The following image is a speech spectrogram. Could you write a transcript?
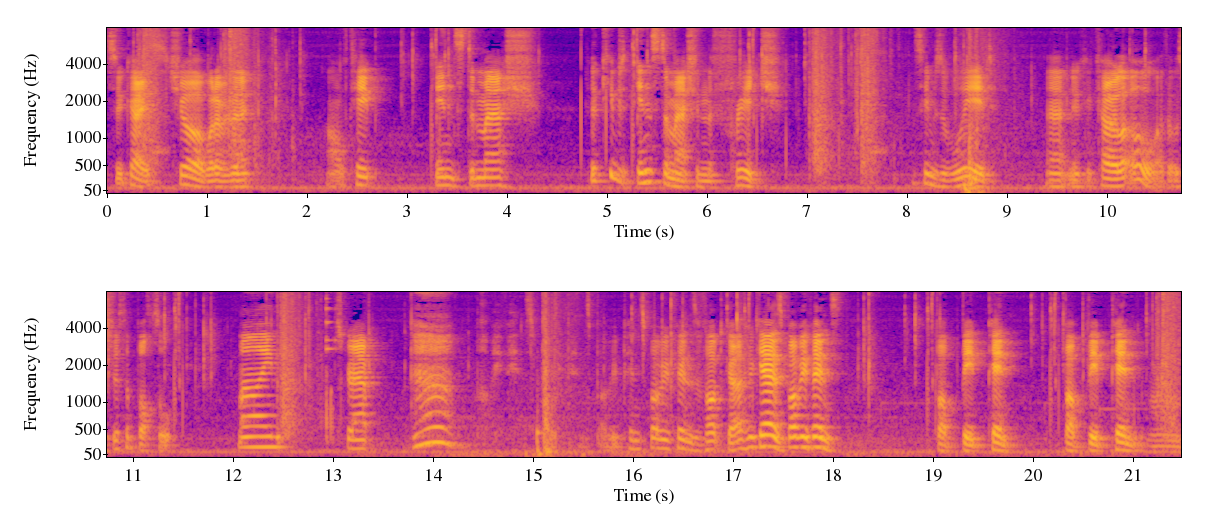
Suitcase, sure, whatever's in it. I'll keep Instamash. Who keeps Instamash in the fridge? Seems weird. Uh, Nuka Cola. Oh, I thought it was just a bottle. Mine. Scrap. bobby pins, bobby pins, bobby pins, bobby pins. Vodka. Who cares? Bobby pins. Bobby pin. Bobby pin. Mm.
